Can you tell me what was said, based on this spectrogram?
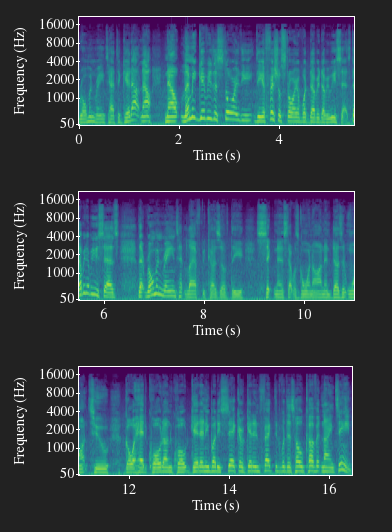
Roman Reigns had to get out. Now, now let me give you the story, the, the official story of what WWE says. WWE says that Roman Reigns had left because of the sickness that was going on and doesn't want to go ahead, quote unquote, get anybody sick or get infected with this whole COVID 19.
